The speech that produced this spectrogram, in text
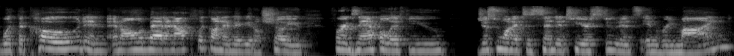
with the code and, and all of that, and I'll click on it, maybe it'll show you. For example, if you just wanted to send it to your students in Remind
